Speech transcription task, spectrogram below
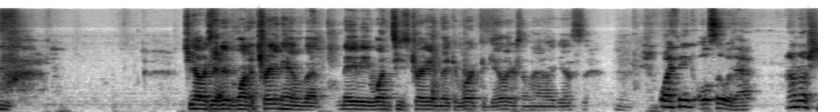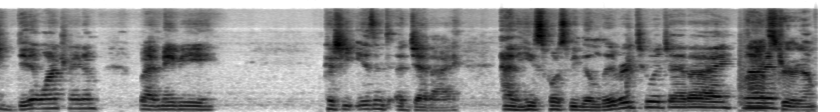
know. She obviously Yeah. didn't want to train him, but maybe once he's trained, they can work together somehow. I guess. Hmm. Well, I think also with that, I don't know if she didn't want to train him, but maybe because she isn't a Jedi, and he's supposed to be delivered to a Jedi. You know what I mean? That's true. Yeah.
